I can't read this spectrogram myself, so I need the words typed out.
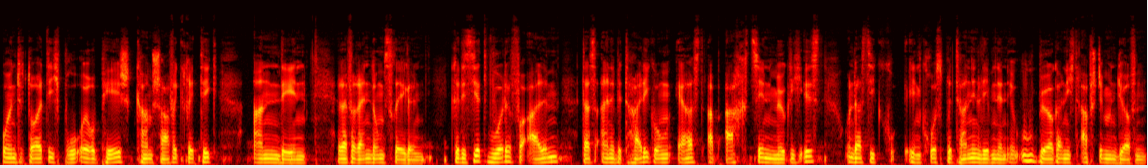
und deutlich proeuropäisch kam scharfe Kritik an den Referendumsregeln. Kritisiert wurde vor allem, dass eine Beteiligung erst ab 18 möglich ist und dass die in Großbritannien lebenden EU-Bürger nicht abstimmen dürfen.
